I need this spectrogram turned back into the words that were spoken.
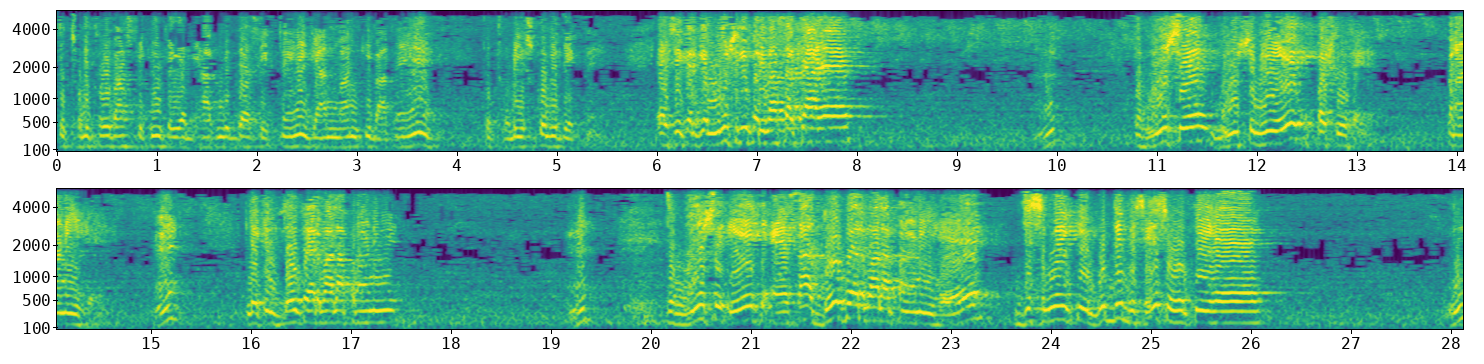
तो थोड़ी थोड़ी बात सीखनी चाहिए अध्यात्म विद्या सीखते हैं ज्ञानमान की बातें हैं तो थोड़ी इसको भी देखते हैं ऐसे करके मनुष्य की परिभाषा क्या है हा? तो मनुष्य मनुष्य भी एक पशु है प्राणी है, है? लेकिन दो पैर वाला प्राणी है, है? तो मनुष्य एक ऐसा दो पैर वाला प्राणी है जिसमें की बुद्धि विशेष होती है। हुँ?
